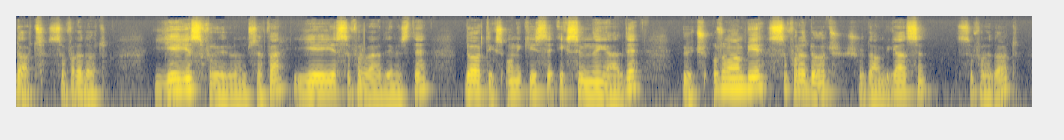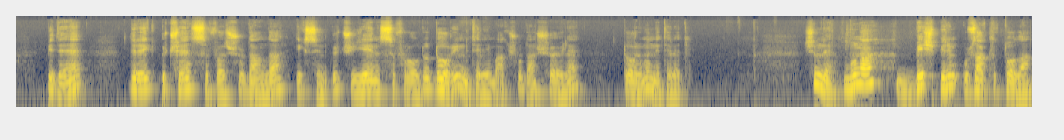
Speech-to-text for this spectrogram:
4. 0'a 4. y'ye 0 veriyorum bu sefer. y'ye 0 verdiğimizde 4x 12 ise x'im ne geldi? 3. O zaman bir 0'a 4 şuradan bir gelsin. 0'a 4. Bir de direkt 3'e 0 şuradan da x'in 3 y'nin 0 olduğu doğruyu niteleyeyim. Bak şuradan şöyle doğrumu niteledim. Şimdi buna 5 birim uzaklıkta olan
